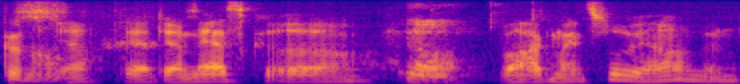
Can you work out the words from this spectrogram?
Genau. Ja, der, der Mask-Wagen, Genau. meinst du, ja? Wenn-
